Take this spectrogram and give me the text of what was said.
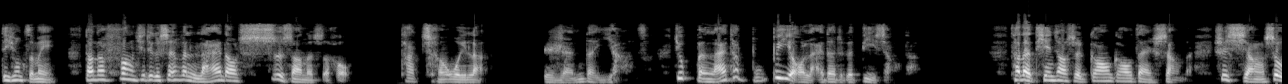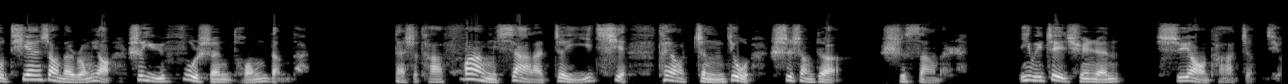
弟兄姊妹，当他放弃这个身份来到世上的时候，他成为了人的样子。就本来他不必要来到这个地上的，他在天上是高高在上的，是享受天上的荣耀，是与父神同等的。但是他放下了这一切，他要拯救世上这失丧的人，因为这群人。需要他拯救，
